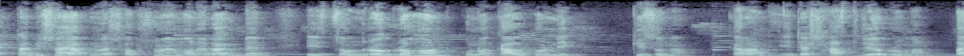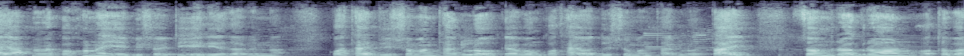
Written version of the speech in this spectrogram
একটা বিষয় আপনারা সবসময় মনে রাখবেন, এই চন্দ্রগ্রহণ কোনো কাল্পনিক কিছু না। কারণ এটা শাস্ত্রীয় প্রমাণ। তাই আপনারা কখনোই এই বিষয়টি এড়িয়ে যাবেন না। কোথায় দৃশ্যমান থাকল এবং কোথায় অদৃশ্যমান থাকল। তাই চন্দ্রগ্রহণ অথবা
